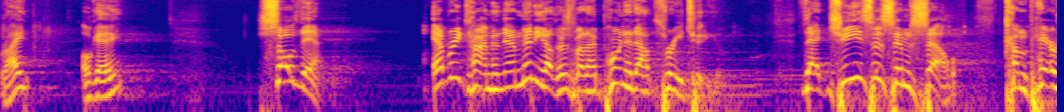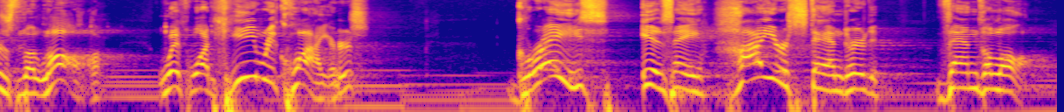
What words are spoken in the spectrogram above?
Right? Okay? So then, every time, and there are many others, but I pointed out three to you, that Jesus himself compares the law with what he requires, grace is a higher standard than the law.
